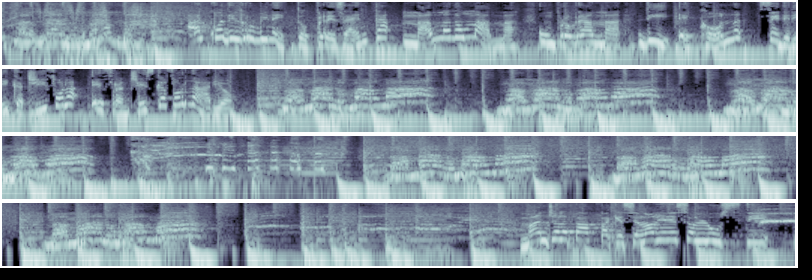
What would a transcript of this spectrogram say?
Acqua del rubinetto presenta Mamma non mamma, un programma di e con Federica Cifola e Francesca Fornario. Mamma no mamma, mamma no mamma, mamma no mamma. Mamma no mamma, mamma no mamma, mamma no mamma. Mangia la pappa che sennò viene sallusti.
